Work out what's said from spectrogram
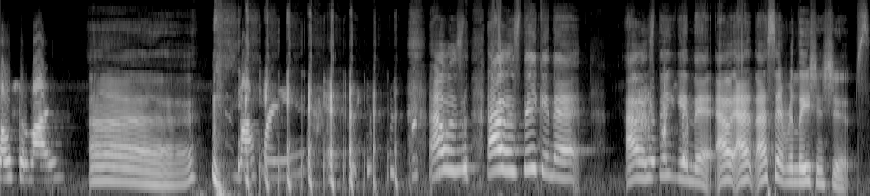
social life. Uh. my friends. I was I was thinking that. I was thinking that. I I, I said relationships.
